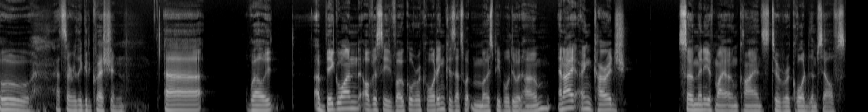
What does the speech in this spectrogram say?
Oh, that's a really good question. Uh, well, a big one, obviously, vocal recording, because that's what most people do at home. And I encourage so many of my own clients to record themselves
